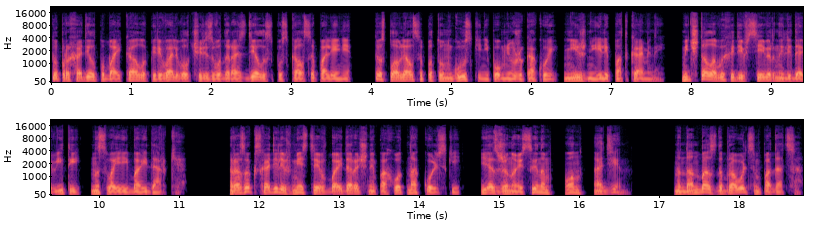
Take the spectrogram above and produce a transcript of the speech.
То проходил по Байкалу, переваливал через водораздел и спускался по Лене, то сплавлялся по Тунгуске, не помню уже какой, Нижний или Подкаменный мечтал о выходе в Северный Ледовитый на своей байдарке. Разок сходили вместе в байдарочный поход на Кольский. Я с женой и сыном, он один. На Донбасс добровольцем податься.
